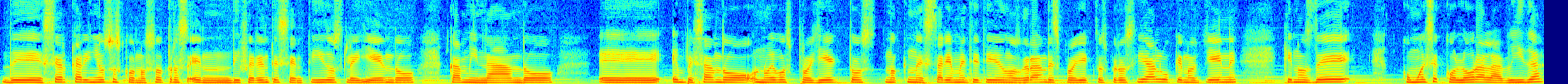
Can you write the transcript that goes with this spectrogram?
de ser cariñosos con nosotros en diferentes sentidos, leyendo, caminando, eh, empezando nuevos proyectos, no necesariamente tiene unos grandes proyectos, pero sí algo que nos llene, que nos dé como ese color a la vida,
